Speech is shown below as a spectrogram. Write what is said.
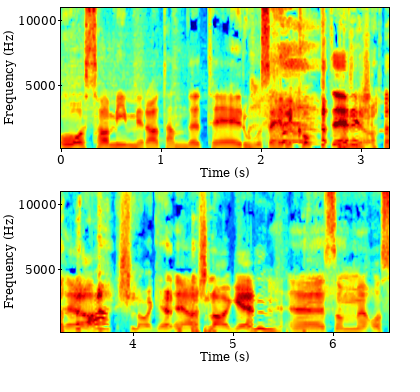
Og oss har mimra tenner til rosa helikopter. Ja. ja. Slageren. Ja, slageren, eh, som oss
